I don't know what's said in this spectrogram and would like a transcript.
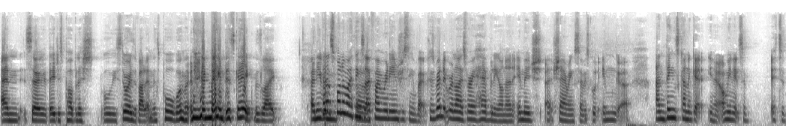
And so they just published all these stories about it. And this poor woman who made this cake was like, and even That's one of my things uh, that I find really interesting about because Reddit relies very heavily on an image uh, sharing service called Imgur, and things kind of get you know. I mean, it's a it's a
